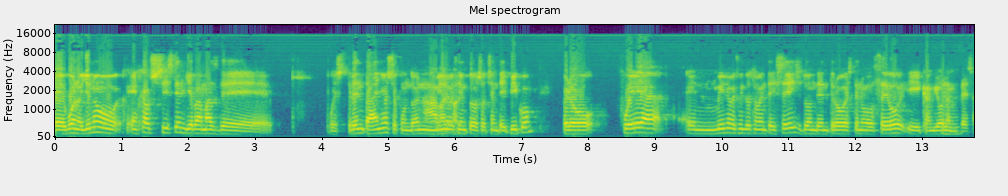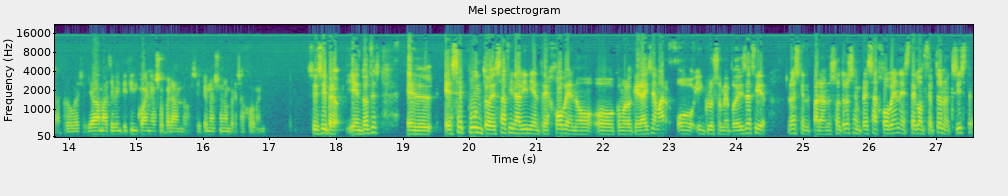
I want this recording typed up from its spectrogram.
Eh, bueno, yo no. En House System lleva más de pues 30 años, se fundó en 1980 ah, y pico, pero fue en 1996 donde entró este nuevo CEO y cambió la mm. empresa. Pero eso, lleva más de 25 años operando, así que no es una empresa joven. Sí, sí, pero y entonces el, ese punto, esa fina línea entre joven o, como lo queráis llamar, o incluso me podéis decir, no es que para nosotros empresa joven este concepto no existe.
